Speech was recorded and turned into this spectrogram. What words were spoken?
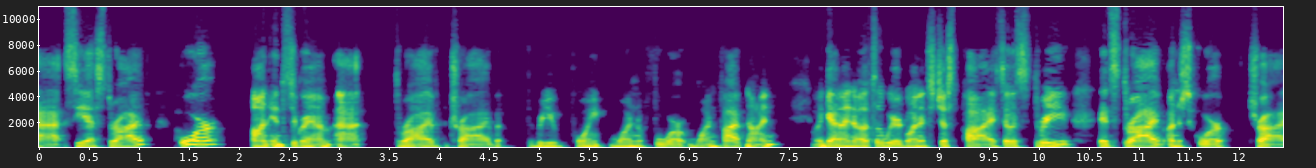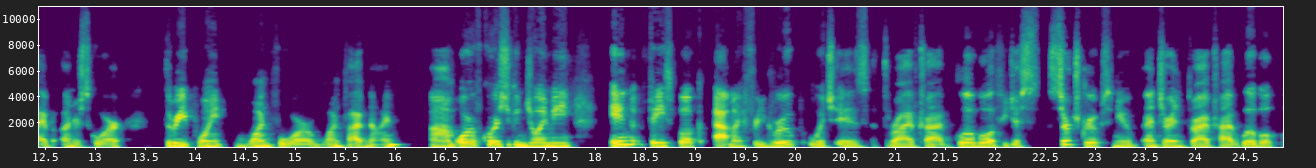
at CS Thrive or on Instagram at Thrive Tribe 3.14159. Again, I know that's a weird one. It's just pi. So it's three, it's thrive underscore tribe underscore 3.14159. Um, or, of course, you can join me in Facebook at my free group, which is Thrive Tribe Global. If you just search groups and you enter in Thrive Tribe Global,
